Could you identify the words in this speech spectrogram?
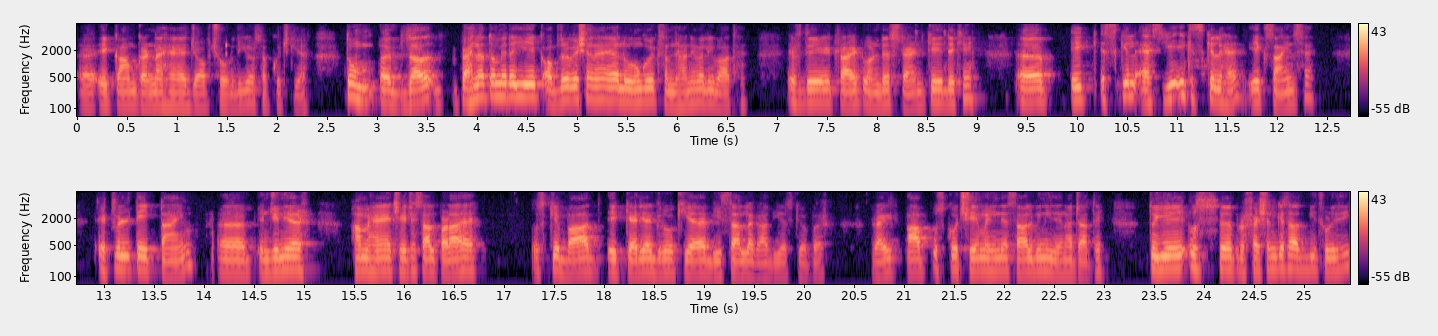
ایک کام کرنا ہے جاب چھوڑ دی اور سب کچھ کیا. تو پہلا تو میرا یہ ایک آبزرویشن ہے یا لوگوں کو ایک سمجھانے والی بات ہے. If they try to understand کہ دیکھیں ایک اسکل ایسی یہ ایک اسکل ہے ایک سائنس ہے. It will take time engineer ہم ہیں، چھ چھ سال پڑھا ہے، اس کے بعد ایک کیریئر گرو کیا ہے، بیس سال لگا دیا اس کے اوپر. رائٹ آپ اس کو چھ مہینے سال بھی نہیں دینا چاہتے۔ تو یہ اس پروفیشن کے ساتھ بھی تھوڑی سی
